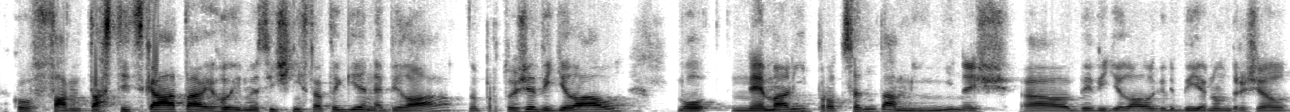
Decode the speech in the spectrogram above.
jako fantastická ta jeho investiční strategie nebyla, no protože vydělal o nemalý procenta míň, než by vydělal, kdyby jenom držel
